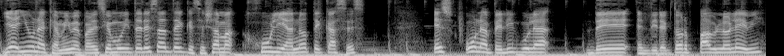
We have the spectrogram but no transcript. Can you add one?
y hay una que a mí me pareció muy interesante que se llama Julia, no te cases. Es una película del el director Pablo Levi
